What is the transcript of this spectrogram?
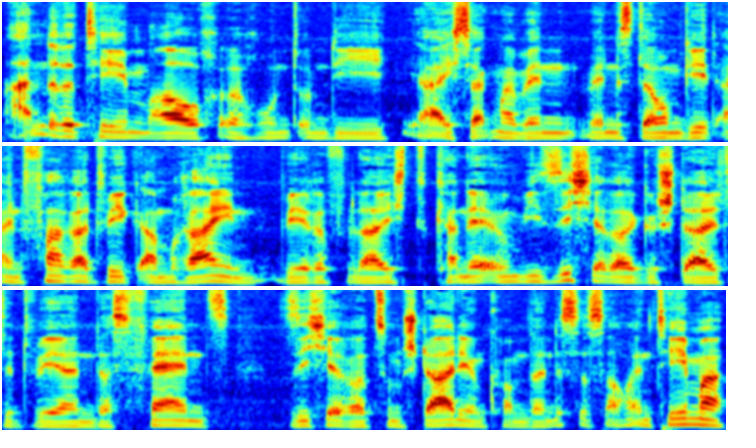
andere Themen auch äh, rund um die, ja, ich sag mal, wenn, wenn es darum geht, ein Fahrradweg am Rhein wäre vielleicht, kann er irgendwie sicherer gestaltet werden, dass Fans sicherer zum Stadion kommen, dann ist das auch ein Thema,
